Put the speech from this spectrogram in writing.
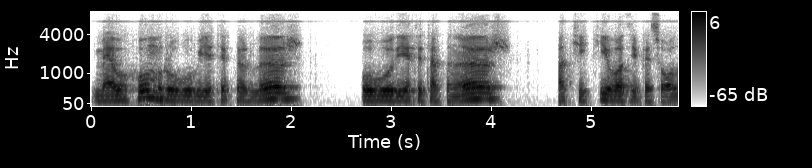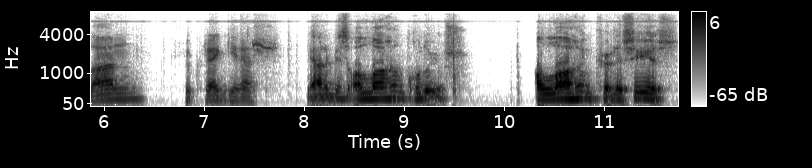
mevhum rububiyeti kırılır, ubudiyeti takınır, hakiki vazifesi olan şükre girer. Yani biz Allah'ın kuluyuz. Allah'ın kölesiyiz.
